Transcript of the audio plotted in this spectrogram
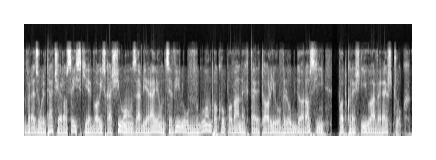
W rezultacie rosyjskie wojska siłą zabierają cywilów w głąb okupowanych terytoriów lub do Rosji, podkreśliła Wereszczuk.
